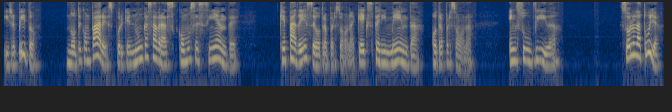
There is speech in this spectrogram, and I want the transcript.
Y repito, no te compares, porque nunca sabrás cómo se siente, qué padece otra persona, qué experimenta otra persona en su vida, solo la tuya.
